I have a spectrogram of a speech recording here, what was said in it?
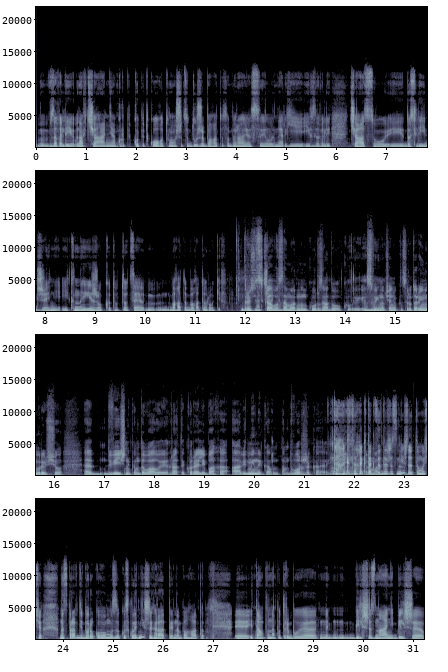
взагалі навчання копіткого, тому що це дуже багато забирає сил, енергії і взагалі часу, і досліджень, і книжок. Тобто це багато-багато років. До речі, цікаво, саме Арнон Кур згадував, коли угу. свої навчання в консерваторії він говорив, що е, двічникам давали грати Корелі Баха, а відмінникам там Дворжика. І так, так, так. Це дуже смішно, тому що насправді барокову музику складніше грати набагато. Е, і там вона потребує більше знань, більше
